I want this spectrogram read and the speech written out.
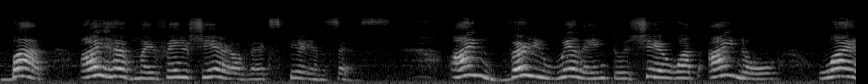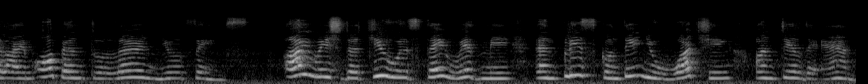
but I have my fair share of experiences. I'm very willing to share what I know while I'm open to learn new things. I wish that you will stay with me and please continue watching until the end.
